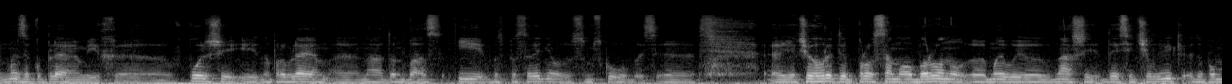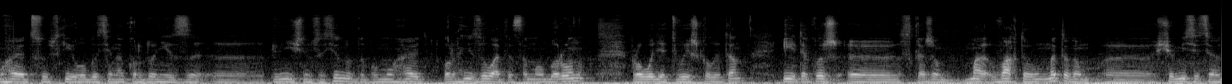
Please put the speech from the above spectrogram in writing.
Ми закупляємо їх в Польщі і направляємо на Донбас і безпосередньо в Сумську область. Е, Якщо говорити про самооборону, е, ми е, наші 10 чоловік допомагають Сумській області на кордоні з північним сусідом, допомагають організувати самооборону, проводять вишколи там. І також, скажімо, вахтовим методом щомісяця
